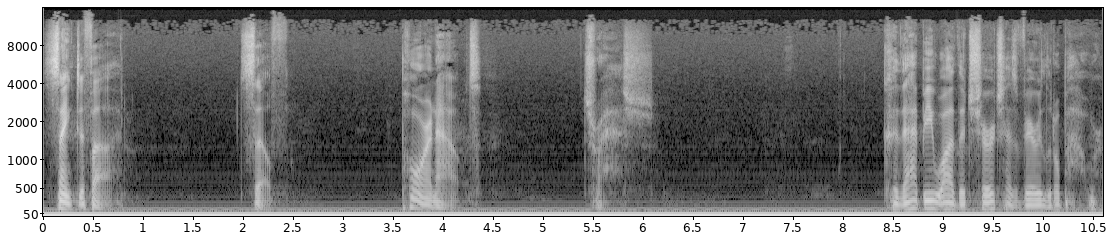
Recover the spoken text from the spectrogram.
Sanctified self, pouring out trash. Could that be why the church has very little power?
